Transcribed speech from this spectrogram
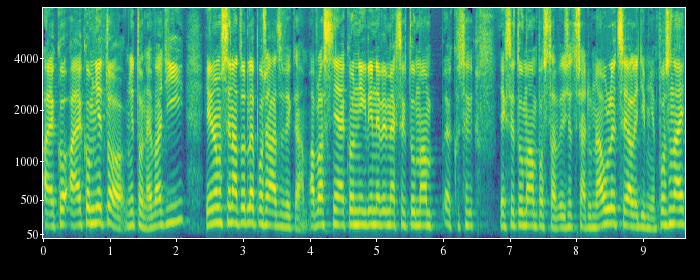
A jako, a jako mě, to, mě to nevadí, jenom si na tohle pořád zvykám. A vlastně jako nikdy nevím, jak se k tomu mám, jako se, jak se k tomu mám postavit, že třeba jdu na ulici a lidi mě poznají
